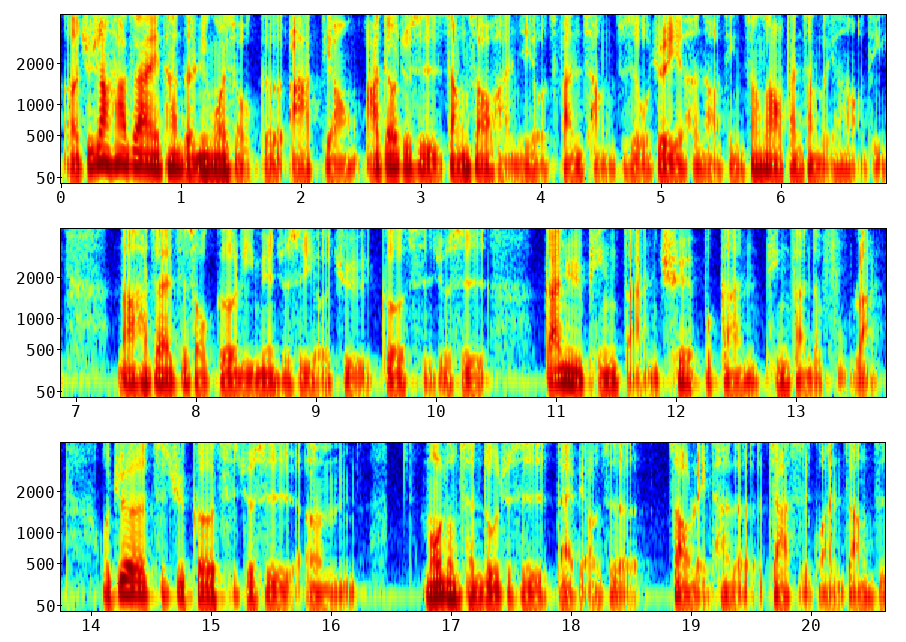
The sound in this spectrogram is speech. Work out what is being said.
呃，就像他在他的另外一首歌《阿刁》，阿刁就是张韶涵也有翻唱，就是我觉得也很好听，张韶涵翻唱的也很好听。那他在这首歌里面就是有一句歌词，就是甘于平凡却不甘平凡的腐烂。我觉得这句歌词就是嗯，某种程度就是代表着。赵磊他的价值观这样子，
